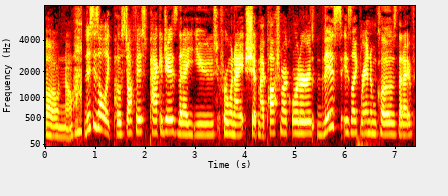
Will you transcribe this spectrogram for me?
Oh no. This is all like post office packages that I use for when I ship my Poshmark orders. This is like random clothes that I've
